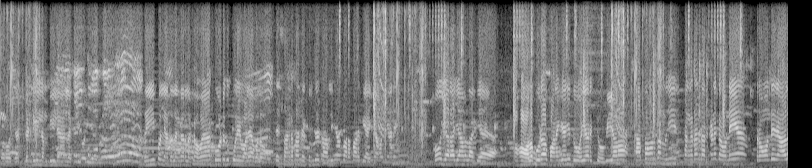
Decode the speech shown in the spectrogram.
ਕਰੋ ਚੈੱਕ ਕਿੱਡੀ ਲੰਬੀ ਲਾਈਨ ਲੱਗੀ ਹੋਈ ਹੈ। ਦਹੀਂ ਭੱਲਿਆਂ ਦਾ ਲੰਗਰ ਲੱਗਾ ਹੋਇਆ, ਕੋਟਕਪੂਰੇ ਵਾਲਿਆਂ ਵੱਲੋਂ। ਤੇ ਸੰਗਤਾਂ ਦੇਖੋ ਜੀ ਟਰਾਲੀਆਂ ਭਰ ਭਰ ਕੇ ਆਈਆਂ ਹੋਈਆਂ ਨੇ। ਬਹੁਤ ਜ਼ਿਆਦਾ ਜਾਮ ਲੱਗ ਗਿਆ ਆ। ਮਾਹੌਲ ਪੂਰਾ ਬਣ ਗਿਆ ਜੀ 2024 ਵਾਲਾ। ਆਪਾਂ ਹੁਣ ਤੁਹਾਨੂੰ ਜੀ ਸੰਗਤਾਂ ਦੇ ਦਰਸ਼ਨ ਕਰਾਉਨੇ ਆ ਡਰੋਨ ਦੇ ਨਾਲ।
